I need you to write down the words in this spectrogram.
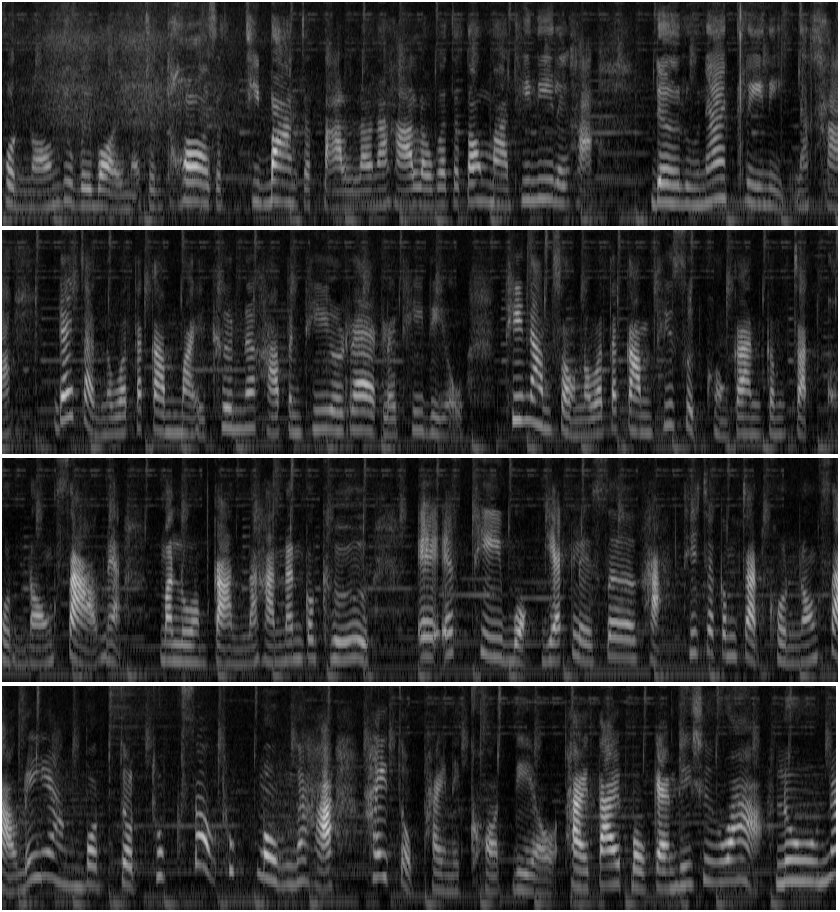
ขนน้องอยู่บ่อยๆเนี่ยจนท่อจะที่บ้านจะตันแล้วนะคะ เราก็จะต้องมาที่นี่เลยค่ะเดลูน่าคลินิกนะคะ ได้จัดนวัตกรรมใหม่ขึ้นนะคะ เป็นที่แรกและที่เดียว ที่นำสองนวัตกรรมที่สุดของการกำจัดขนน้องสาวเนี่ยมารวมกันนะคะ นั่นก็คือ AFT บวกแยกเลเซอร์ค่ะ ที่จะกำจัดขนน้องสาวได้อย่างบดจดทุกซอกทุกมุมนะคะ ให้จบภายในคอร์สเดียว ภายใต้โปรแกรมที่ชื่อว่า Luna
